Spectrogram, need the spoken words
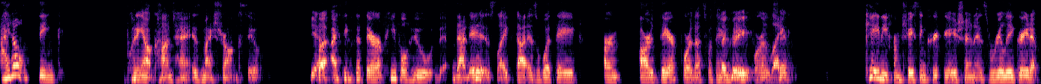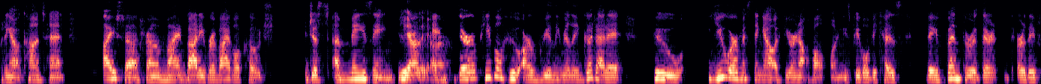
i don't think putting out content is my strong suit. Yeah. but i think that there are people who th- that is like that is what they are are there for. That's what they're made for. Like katie from chasing creation is really great at putting out content. Aisha from mind body revival coach just amazing yeah, they and are. there are people who are really, really good at it who you are missing out if you're not following these people because they've been through it there or they've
